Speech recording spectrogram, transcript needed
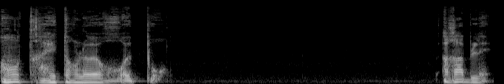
entrait en leur repos. Rabelais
